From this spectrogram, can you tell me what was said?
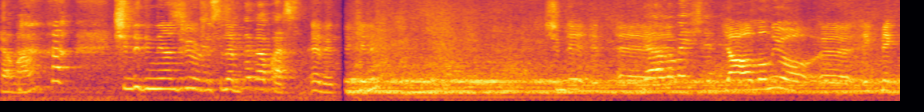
Tamam. Şimdi dinlendiriyoruz üstüne. Şimdi kapatsın. Evet. Çekelim. Şimdi e, Yağlama işlemi. yağlanıyor e, ekmek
